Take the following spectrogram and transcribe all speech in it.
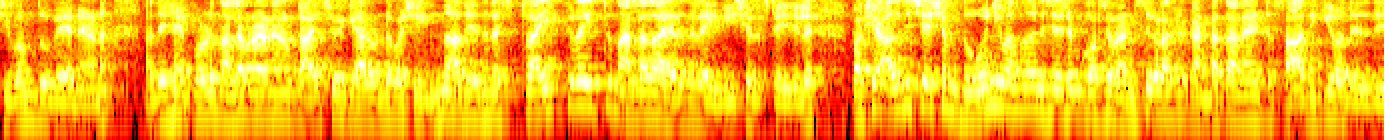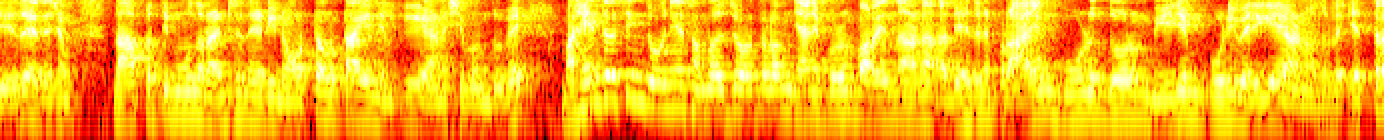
ശിവം ദുബേനെയാണ്. അദ്ദേഹം എപ്പോഴും നല്ല പ്രകടനങ്ങൾ കാഴ്ചവെക്കാറുണ്ട്. പക്ഷേ ഇന്ന് അദ്ദേഹത്തിന്റെ സ്ട്രൈക്ക് റേറ്റ് നല്ലതായിരുന്നില്ല ഇനീഷ്യൽ സ്റ്റേജിൽ പക്ഷേ അതിനുശേഷം ധോനി വന്നതിന് ശേഷം കുറച്ച് റൺസുകളൊക്കെ കണ്ടെത്താനായിട്ട് സാധിക്കും അദ്ദേഹത്തിന് ചെയ്തു. ഏകദേശം നാൽപ്പത്തി മൂന്ന് റൺസ് നേടി നോട്ട് ഔട്ടായി നിൽക്കുകയാണ് ശിവം ദുബെ. മഹേന്ദ്ര സിംഗ് ധോണിയെ സംബന്ധിച്ചിടത്തോളം ഞാൻ എപ്പോഴും പറയുന്നതാണ് അദ്ദേഹത്തിന് പ്രായം കൂടുന്തോറും വീര്യം കൂടി വരികയാണോ എന്നുള്ളത്. എത്ര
